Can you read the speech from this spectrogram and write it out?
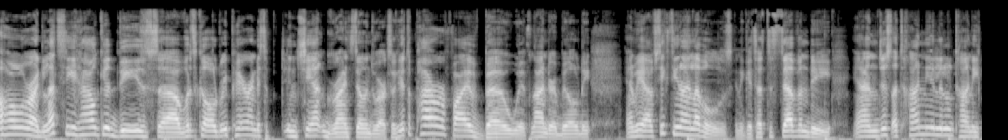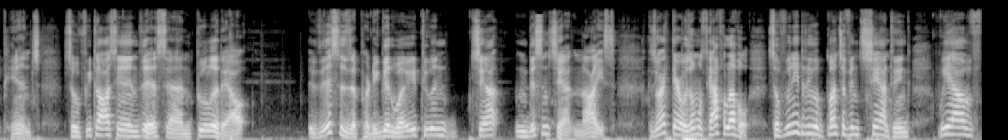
Alright, let's see how good these, uh, what is called, repair and disenchant grindstones work. So here's a power 5 bow with 9 durability, and we have 69 levels, and it gets us to 70, and just a tiny little tiny pinch. So if we toss in this and pull it out, this is a pretty good way to enchant, disenchant, nice. Because right there was almost half a level, so if we need to do a bunch of enchanting, we have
